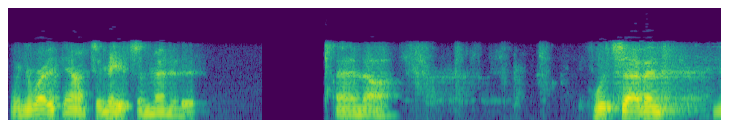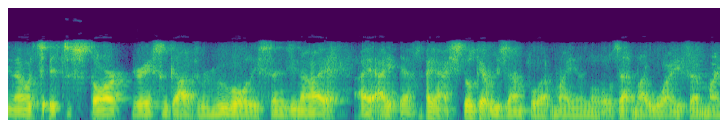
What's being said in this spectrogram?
When you write it down, to me, it's cemented it. And uh, with seven, you know, it's it's a start. You're asking God to remove all these things. You know, I I I, I still get resentful at my in-laws, at my wife, at my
